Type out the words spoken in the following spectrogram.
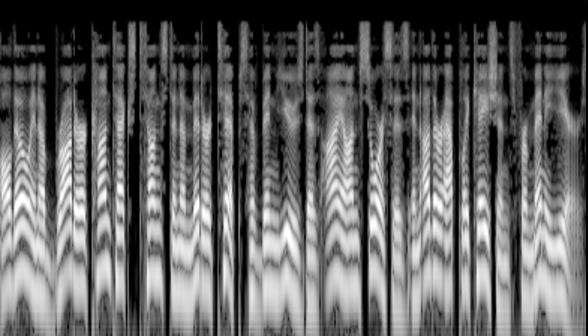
although in a broader context tungsten emitter tips have been used as ion sources in other applications for many years.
